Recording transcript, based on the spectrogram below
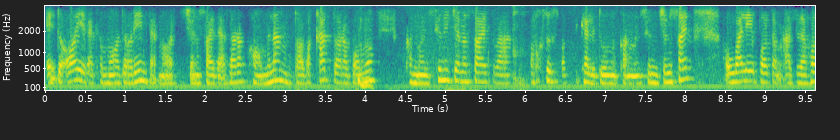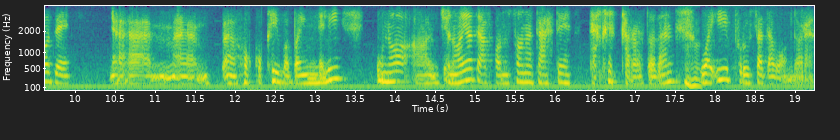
ادعایی را که ما داریم در مورد جنوساید از کاملا مطابقت داره با مو کنوانسیون جنوساید و خصوص آرتیکل دوم کنوانسیون جنوساید. ولی بازم از لحاظ حقوقی و بین اونا جنایت افغانستان تحت تحقیق قرار دادن و این پروسه دوام داره.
